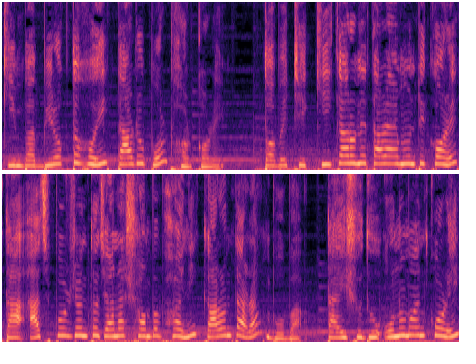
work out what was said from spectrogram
কিংবা বিরক্ত হয়েই তার উপর ভর করে। তবে ঠিক কী কারণে তারা এমনটি করে তা আজ পর্যন্ত জানা সম্ভব হয়নি, কারণ তারা বোবা। তাই শুধু অনুমান করেই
